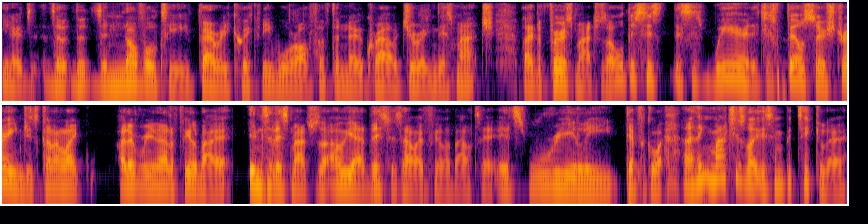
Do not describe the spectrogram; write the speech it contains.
you know the, the the novelty very quickly wore off of the no crowd during this match. Like the first match was like, oh this is this is weird. It just feels so strange. It's kind of like I don't really know how to feel about it. Into this match was like, oh yeah, this is how I feel about it. It's really difficult. And I think matches like this in particular,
